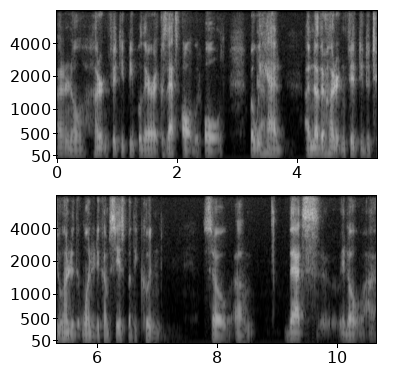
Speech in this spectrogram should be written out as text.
I don't know 150 people there because that's all it would hold. But we yeah. had another 150 to 200 that wanted to come see us, but they couldn't. So um, that's you know I,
